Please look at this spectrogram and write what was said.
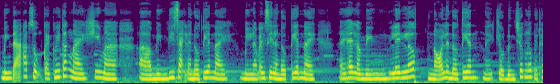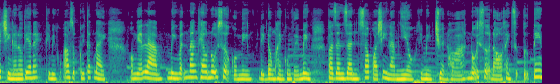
Mình đã áp dụng cái quy tắc này khi mà à, mình đi dạy lần đầu tiên này mình làm mc lần đầu tiên này đấy, hay là mình lên lớp nói lần đầu tiên đấy kiểu đứng trước lớp để thuyết trình lần đầu tiên ấy thì mình cũng áp dụng quy tắc này. Có nghĩa là mình vẫn mang theo nỗi sợ của mình để đồng hành cùng với mình và dần dần sau quá trình làm nhiều thì mình chuyển hóa nỗi sợ đó thành sự tự tin.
